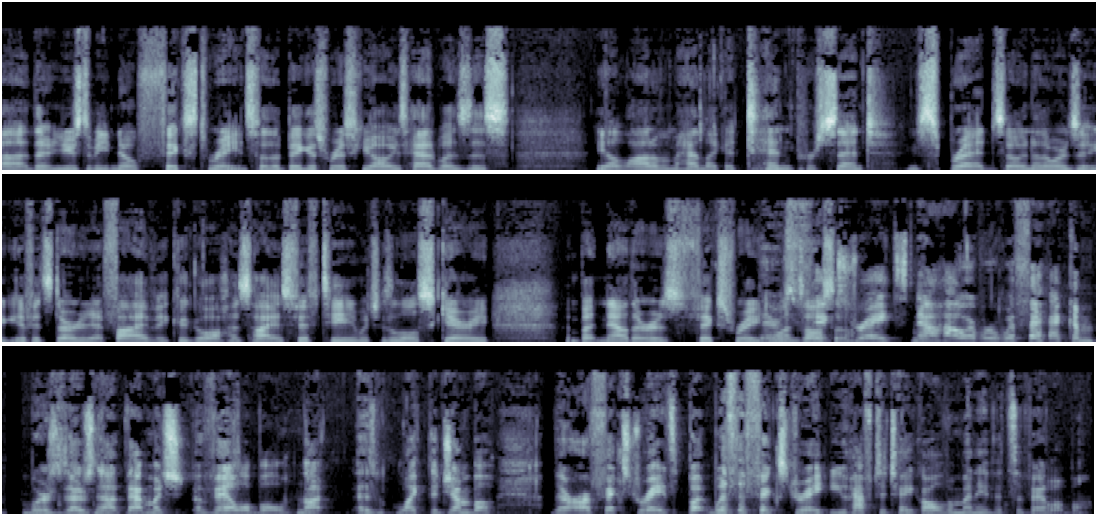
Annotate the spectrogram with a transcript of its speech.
uh, there used to be no fixed rate, so the biggest risk you always had was this. You know, a lot of them had like a ten percent spread. So, in other words, if it started at five, it could go as high as fifteen, which is a little scary. But now there is fixed rate There's ones fixed also. rates now. However, with the HECM, there's, there's not that much available, not as like the jumbo. There are fixed rates, but with a fixed rate, you have to take all the money that's available.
